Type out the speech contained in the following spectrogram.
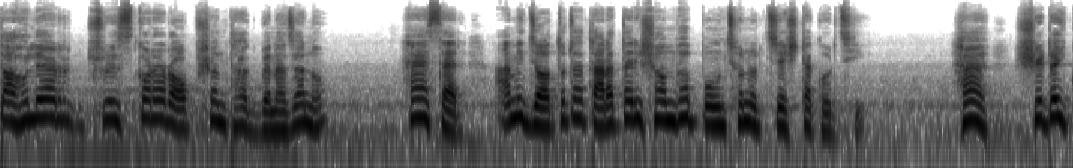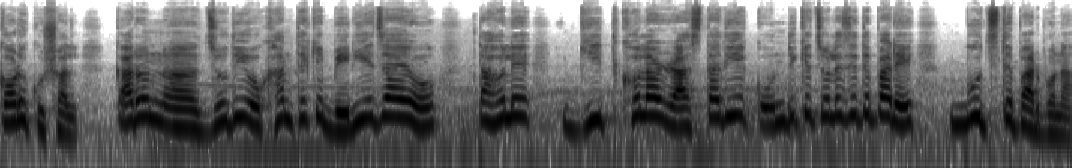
তাহলে আর ট্রেস করার অপশন থাকবে না, জানো? হ্যাঁ স্যার, আমি যতটা তাড়াতাড়ি সম্ভব পৌঁছানোর চেষ্টা করছি। হ্যাঁ সেটাই করো কুশল কারণ যদি ওখান থেকে বেরিয়ে যায়ও, তাহলে গীত খোলার রাস্তা দিয়ে কোন দিকে চলে যেতে পারে বুঝতে পারব না।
